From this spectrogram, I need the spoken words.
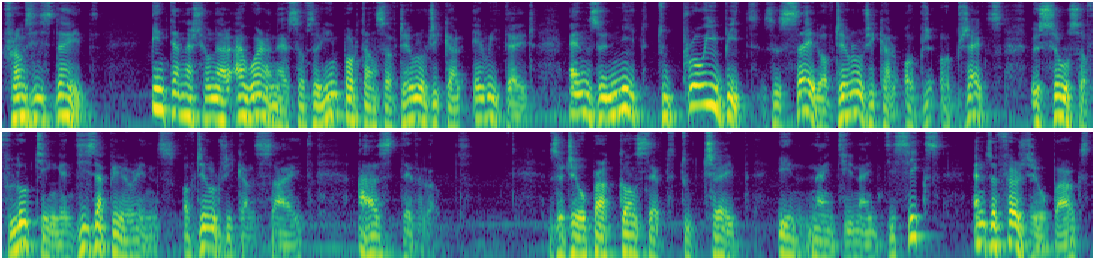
From this date, international awareness of the importance of geological heritage and the need to prohibit the sale of geological ob objects, a source of looting and disappearance of geological sites, has developed. The geopark concept took shape in 1996 and the first geoparks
